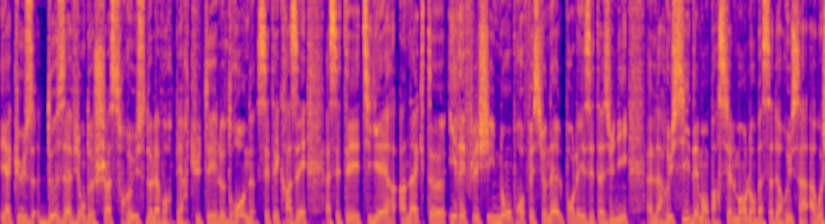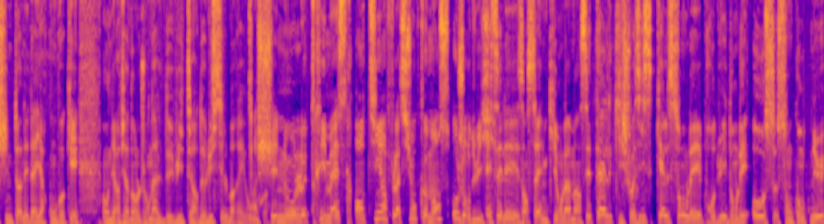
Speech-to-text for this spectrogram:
et accuse deux avions de chasse russes de l'avoir percuté. Le drone s'est écrasé. C'était hier un acte irréfléchi, non professionnel pour les États-Unis. La Russie dément partiellement l'ambassadeur russe à Washington est d'ailleurs convoqué. On y revient dans le journal de 8 heures de Lucille Bréau. Chez nous, le trimestre anti-inflation commence aujourd'hui. Et c'est les enseignes qui ont la main. C'est elles qui choisissent quels sont les produits dont les hausses sont contenues.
